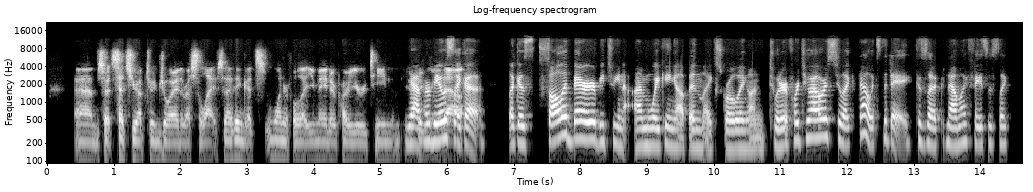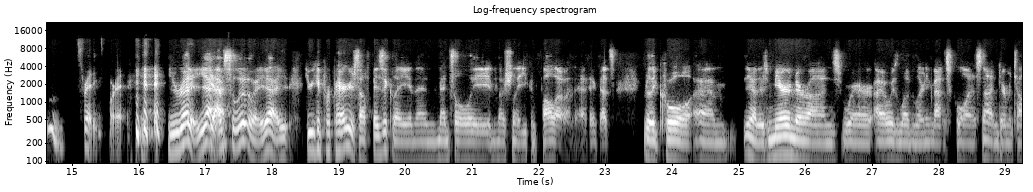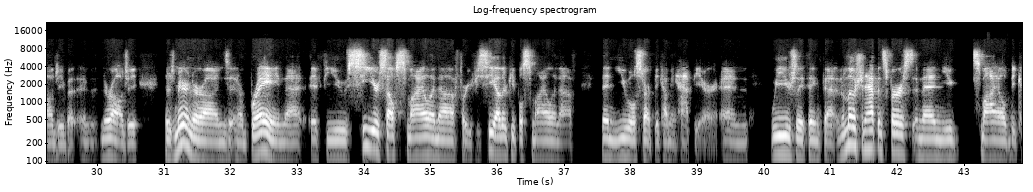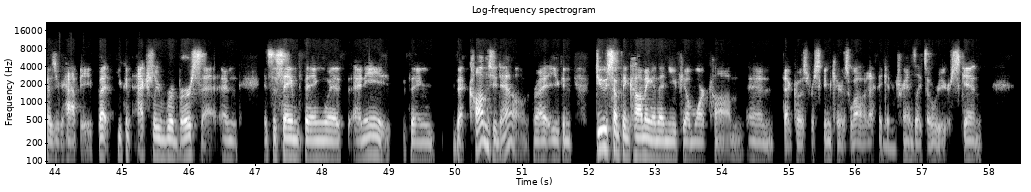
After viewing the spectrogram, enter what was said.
um, so it sets you up to enjoy the rest of life so i think that's wonderful that you made it part of your routine yeah for me it was out. like a like a solid barrier between I'm waking up and like scrolling on Twitter for two hours to like, no, it's the day. Cause like now my face is like, hmm, it's ready for it. You're ready. Yeah, yeah, absolutely. Yeah. You, you can prepare yourself physically and then mentally and emotionally you can follow. And I think that's really cool. Um, you know, there's mirror neurons where I always loved learning about in school, and it's not in dermatology, but in neurology there's mirror neurons in our brain that if you see yourself smile enough or if you see other people smile enough then you will start becoming happier and we usually think that an emotion happens first and then you smile because you're happy but you can actually reverse it and it's the same thing with anything that calms you down right you can do something calming and then you feel more calm and that goes for skincare as well and i think it translates over to your skin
